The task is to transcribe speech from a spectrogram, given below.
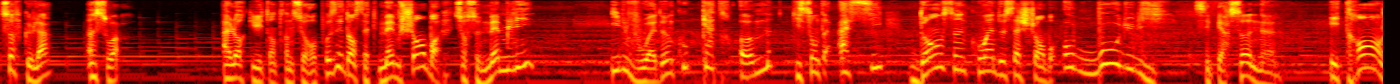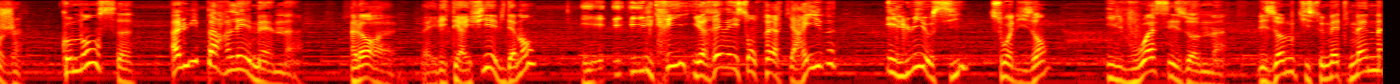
Sauf que là, un soir, alors qu'il est en train de se reposer dans cette même chambre, sur ce même lit, il voit d'un coup quatre hommes qui sont assis dans un coin de sa chambre, au bout du lit. Ces personnes étranges commencent à lui parler même. Alors, euh, ben, il est terrifié évidemment, et, et il crie, il réveille son frère qui arrive, et lui aussi, soi-disant, il voit ces hommes, les hommes qui se mettent même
